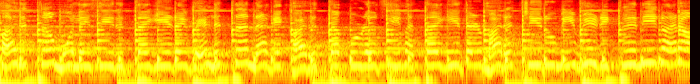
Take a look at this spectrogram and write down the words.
பருத்த முலை சிறுத்த இடை வெளுத்த நகை கருத்த குழல் சிவத்த இதழ் மரச்சிறுமி விழிக்கு நிகரா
